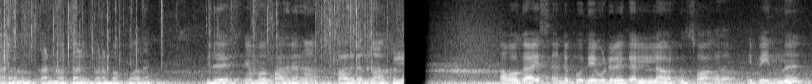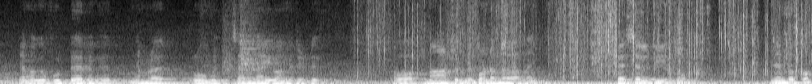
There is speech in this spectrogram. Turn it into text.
കണ്ണൂർ കണ്ണൂർ തളിപ്പുറം പപ്പാണ് ഇത് നമ്മൾ പതിനൊന്നാ പതിനൊന്നാക്കൾ അപ്പോൾ ഗായ്സ് എന്റെ പുതിയ വീട്ടിലേക്ക് എല്ലാവർക്കും സ്വാഗതം. ഇപ്പോൾ ഇന്ന് നമുക്ക് ഫുഡ് തരണമെങ്കിൽ നമ്മുടെ റൂമിൽ ചങ്ങായി വന്നിട്ടുണ്ട്. അപ്പോൾ നാട്ടിൽ നിന്ന് കൊണ്ടുവന്നതാണ്. സ്പെഷ്യൽ ബീഫും ഇതെന്തപ്പോൾ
